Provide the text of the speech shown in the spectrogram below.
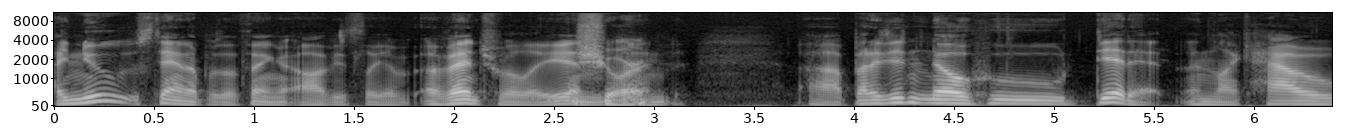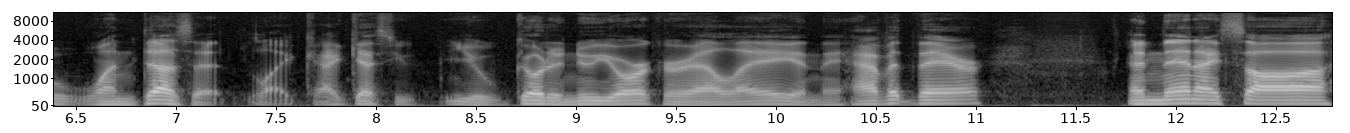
I knew stand up was a thing, obviously, eventually, and, Sure. and uh, but I didn't know who did it and like how one does it. Like, I guess you you go to New York or L.A. and they have it there, and then I saw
